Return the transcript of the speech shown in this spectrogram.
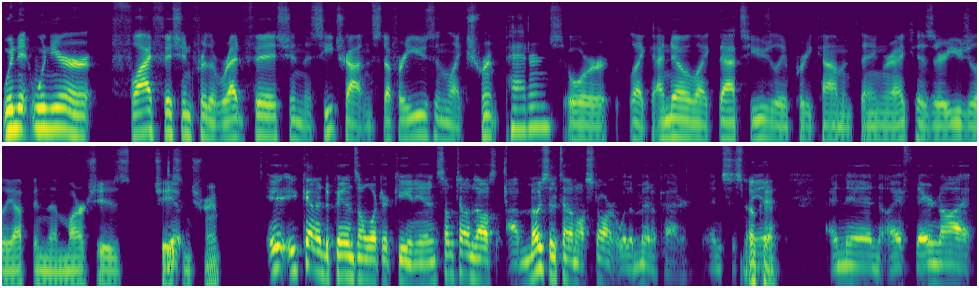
When it, when you're fly fishing for the redfish and the sea trout and stuff, are you using like shrimp patterns or like I know like that's usually a pretty common thing, right? Because they're usually up in the marshes chasing shrimp. It, it kind of depends on what they're keying in. Sometimes I'll uh, most of the time I'll start with a minnow pattern and suspend, Okay. and then if they're not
